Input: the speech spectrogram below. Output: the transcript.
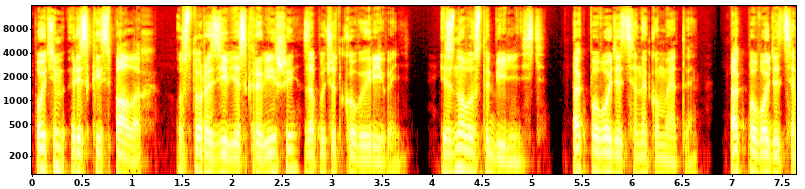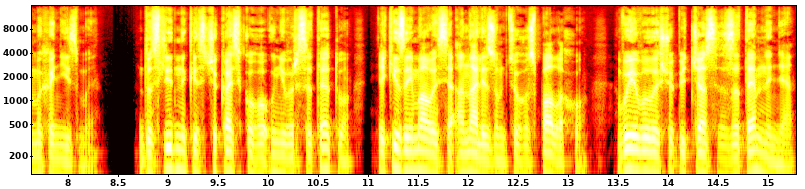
Потім різкий спалах у 100 разів яскравіший за початковий рівень, І знову стабільність. Так поводяться не комети, так поводяться механізми. Дослідники з Чикаського університету, які займалися аналізом цього спалаху, виявили, що під час затемнення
